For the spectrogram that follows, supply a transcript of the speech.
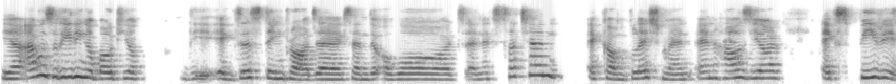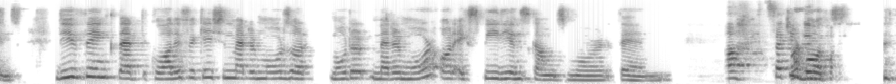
Yeah, I was reading about your the existing projects and the awards, and it's such an accomplishment. And how's your experience? Do you think that the qualification matter more or matter more or experience counts more than Oh, it's such a or good both?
